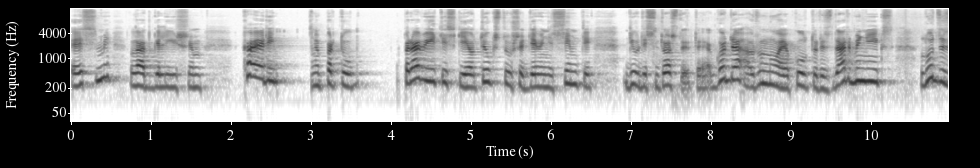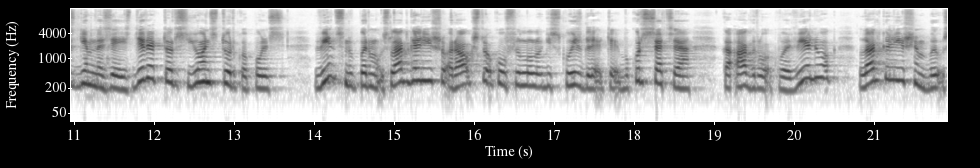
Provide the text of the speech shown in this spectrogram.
esmi latgalīšiem, kā arī par to Pravītiski jau 1928. gadā runāja kultūras darbinīgs Ludzas gimnazijas direktors Jonis Turkopuļs, viens no pirmos latgalīšu ar augstāko filoloģisku izglītību, kurš sacīja, ka agrāk vai vēlāk latgalīšiem būs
